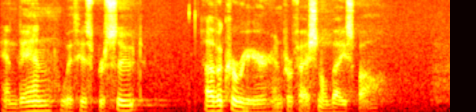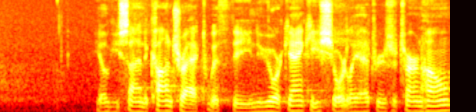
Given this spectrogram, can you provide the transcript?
and then with his pursuit of a career in professional baseball. Yogi signed a contract with the New York Yankees shortly after his return home,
